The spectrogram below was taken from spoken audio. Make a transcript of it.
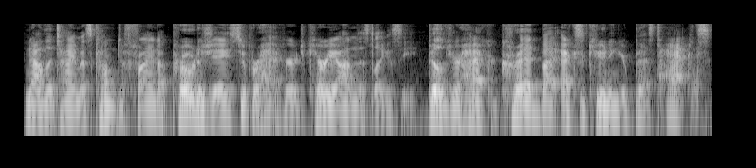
Now the time has come to find a protege super hacker to carry on this legacy. Build your hacker cred by executing your best hacks.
